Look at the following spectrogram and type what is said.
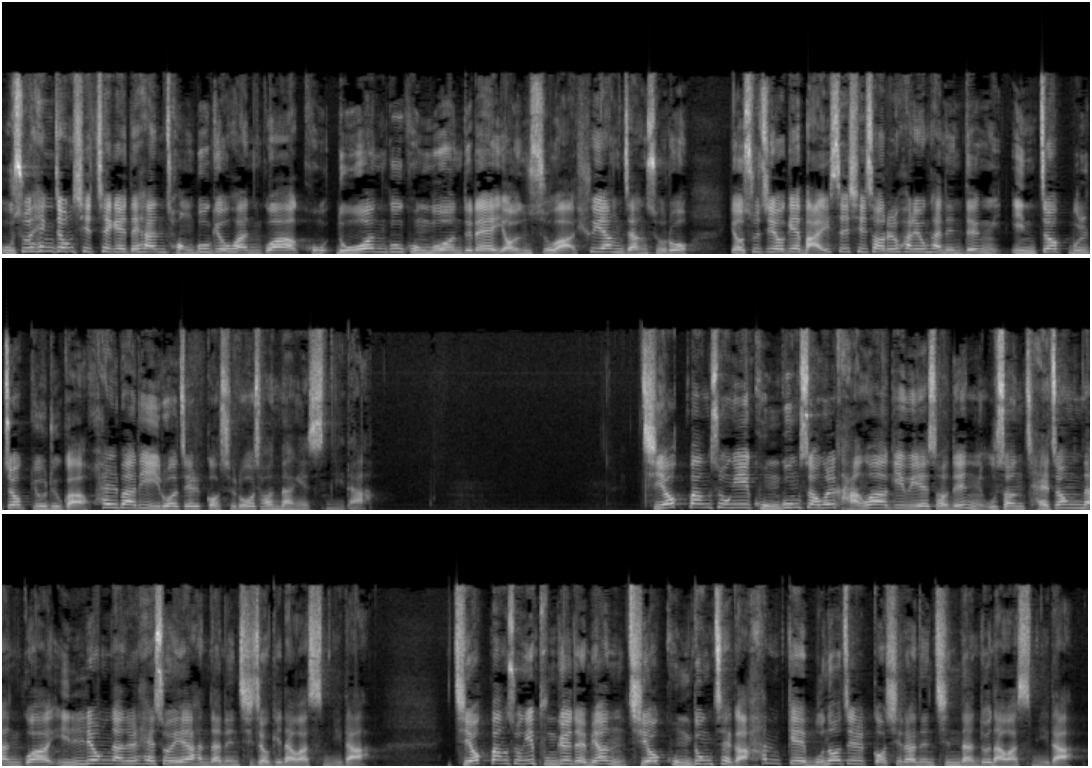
우수 행정 시책에 대한 정보 교환과 노원구 공무원들의 연수와 휴양 장소로 여수 지역의 MICE 시설을 활용하는 등 인적 물적 교류가 활발히 이루어질 것으로 전망했습니다. 지역 방송이 공공성을 강화하기 위해서는 우선 재정난과 인력난을 해소해야 한다는 지적이 나왔습니다. 지역 방송이 붕괴되면 지역 공동체가 함께 무너질 것이라는 진단도 나왔습니다.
